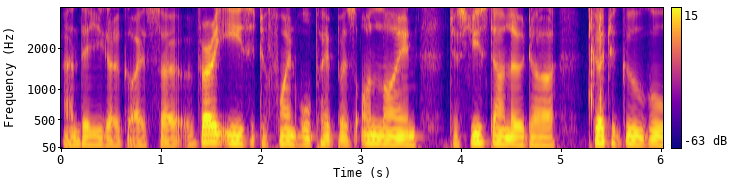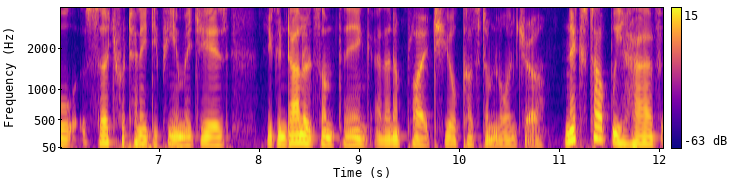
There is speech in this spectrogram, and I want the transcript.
And there you go, guys. So very easy to find wallpapers online. Just use downloader, go to Google, search for 1080p images. You can download something and then apply it to your custom launcher. Next up, we have,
